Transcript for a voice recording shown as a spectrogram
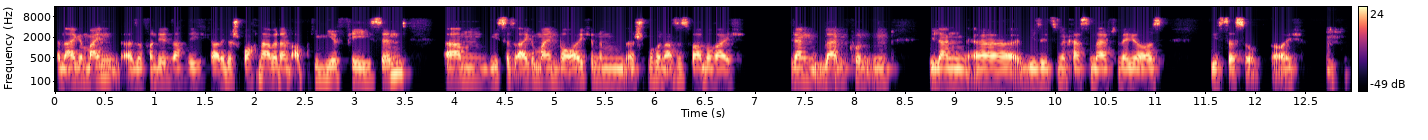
dann allgemein, also von den Sachen, die ich gerade gesprochen habe, dann optimierfähig sind? Ähm, wie ist das allgemein bei euch in einem Schmuck- und Accessoire-Bereich? Wie lange bleiben Kunden? Wie lange, äh, wie sieht so eine Custom Lifetime Value aus? Wie ist das so bei euch? Mhm.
